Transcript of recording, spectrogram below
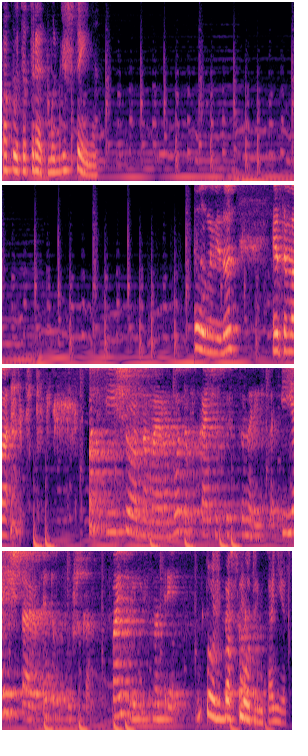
какой-то трек Моргенштейна. полный видос этого. И еще одна моя работа в качестве сценариста. И я считаю, это пушка. Свайпай и смотри. Тоже посмотрим, конечно.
